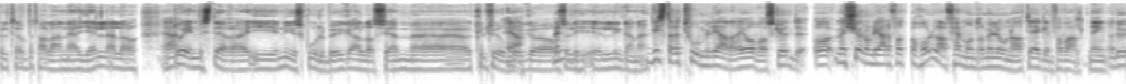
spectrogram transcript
til å betale ned gjeld, eller ja. da investere i nye skolebygg, aldershjem, uh, kulturbygg ja. og så lignende. Hvis det er to milliarder i overskudd, og, men selv om de hadde fått beholde 500 millioner til egen forvaltning, du,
